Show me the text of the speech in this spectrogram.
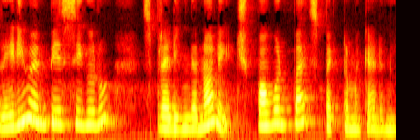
Radio M P S C Guru spreading the knowledge powered by Spectrum Academy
